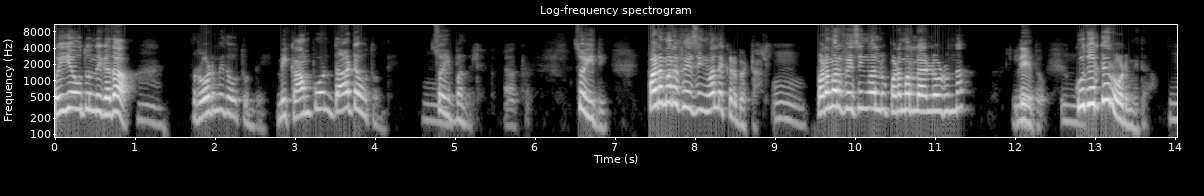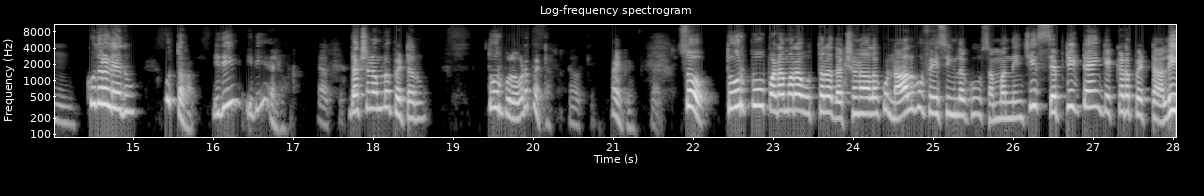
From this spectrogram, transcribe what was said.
గొయ్యి అవుతుంది కదా? రోడ్డు మీద అవుతుంది. మీ కాంపౌండ్ దాటి అవుతుంది సో ఇబ్బంది లేదు. ఓకే. సో ఇది. పడమర ఫేసింగ్ వాళ్ళు ఎక్కడ పెట్టాలి? పడమర ఫేసింగ్ వాళ్ళు పడమరలో లోడ్ ఉందా? లేదు. కుదిరితే రోడ్డు మీద. కుదరలేదు. ఉత్తరం. ఇది ఇది అలౌడ్ దక్షిణంలో పెట్టరు. తూర్పులో కూడా పెట్టరు. ఓకే. అయిపోయింది. సో తూర్పు పడమర ఉత్తర దక్షిణాలకు నాలుగు ఫేసింగ్లకు సంబంధించి సెప్టిక్ ట్యాంక్ ఎక్కడ పెట్టాలి?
